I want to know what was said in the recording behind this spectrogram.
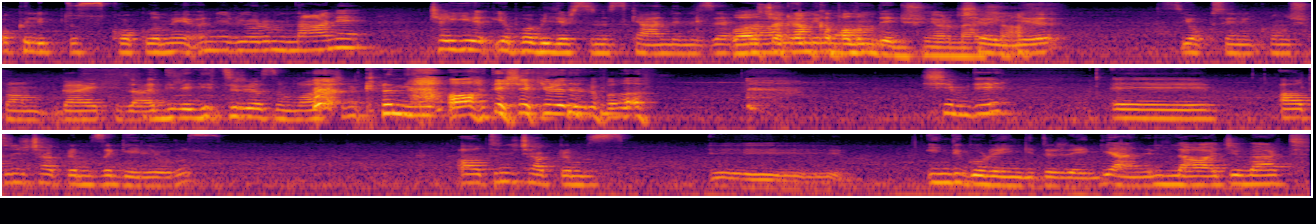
Okaliptus koklamayı öneriyorum. Nane çayı yapabilirsiniz kendinize. Boğaz Nane çakram kapalı mı diye düşünüyorum ben şu an. Çayı. Yok senin konuşman gayet güzel. Dile getiriyorsun boğaz çakranı. Ah teşekkür ederim falan. Şimdi eee 6. çakramıza geliyoruz. 6. çakramız eee indigo rengidir rengi. Yani lacivert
